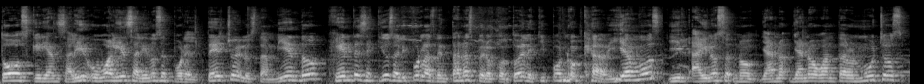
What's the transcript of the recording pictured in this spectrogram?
todos querían salir, hubo alguien saliéndose por el techo y lo están viendo. Gente se quiso salir por las ventanas, pero con todo el equipo no cabíamos y ahí no, ya, no aguantaron muchos.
